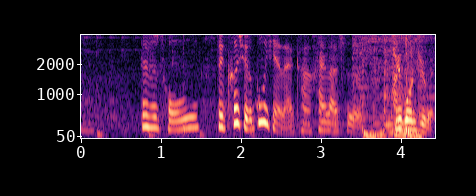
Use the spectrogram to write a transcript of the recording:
但是从对科学的贡献来看，海拉是居功至伟。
